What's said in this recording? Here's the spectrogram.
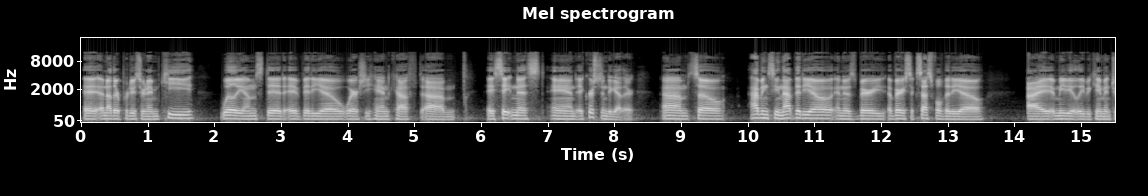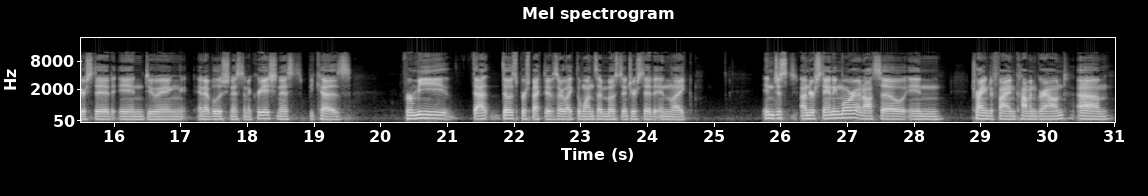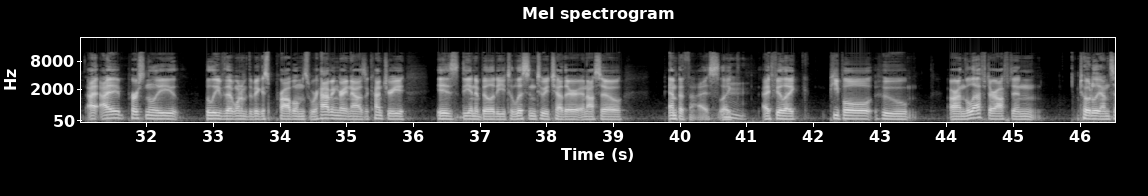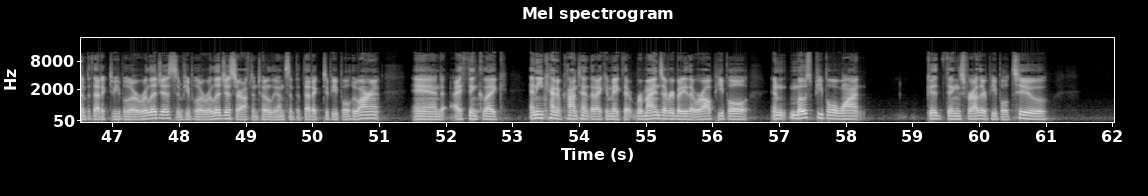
a, another producer named Key Williams did a video where she handcuffed um, a Satanist and a Christian together. Um, so, having seen that video and it was very a very successful video, I immediately became interested in doing an evolutionist and a creationist because, for me, that those perspectives are like the ones I'm most interested in, like in just understanding more and also in trying to find common ground. Um, I, I personally believe that one of the biggest problems we're having right now as a country is the inability to listen to each other and also empathize. Like, I feel like people who are on the left are often totally unsympathetic to people who are religious, and people who are religious are often totally unsympathetic to people who aren't. And I think like any kind of content that I can make that reminds everybody that we're all people, and most people want good things for other people too,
